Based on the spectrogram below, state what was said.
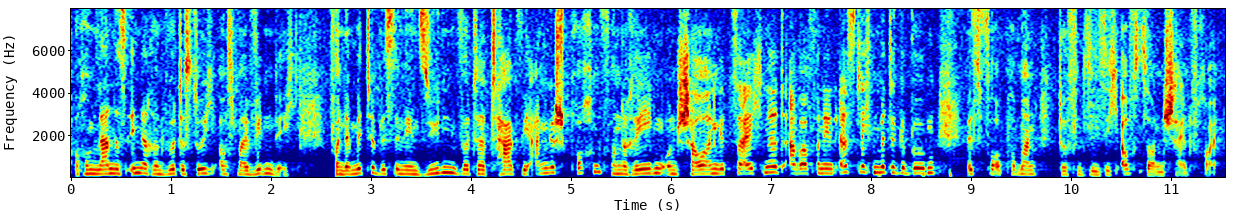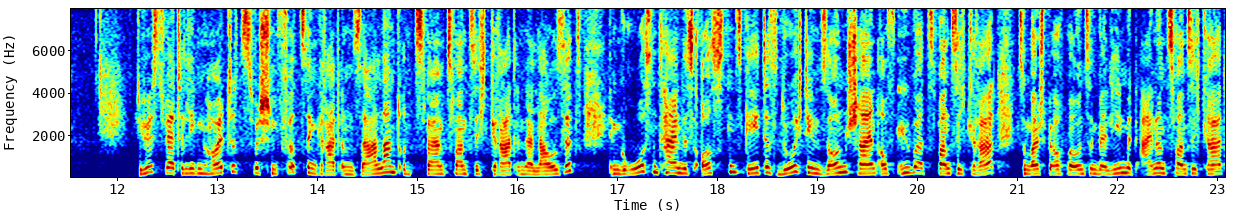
Auch im Landesinneren wird es durchaus mal windig. Von der Mitte bis in den Süden wird der Tag wie angesprochen von Regen und Schauern gezeichnet. Aber von den östlichen Mittelgebirgen bis Vorpommern dürfen Sie sich auf Sonnenschein freuen. Die Höchstwerte liegen heute zwischen 14 Grad im Saarland und 22 Grad in der Lausitz. In großen Teilen des Ostens geht es durch den Sonnenschein auf über 20 Grad. Zum Beispiel auch bei uns in Berlin mit 21 Grad.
